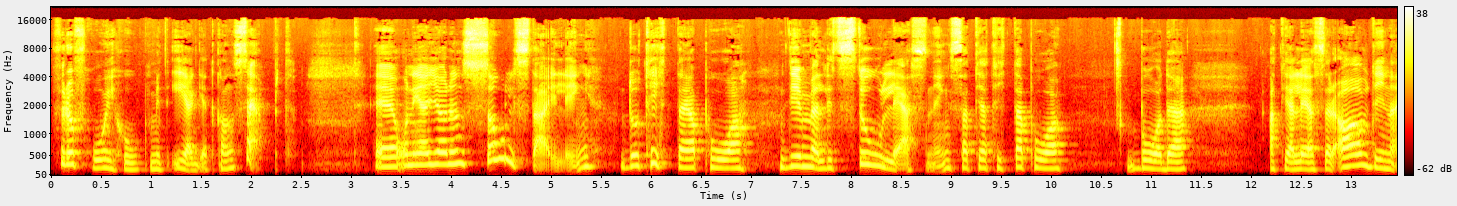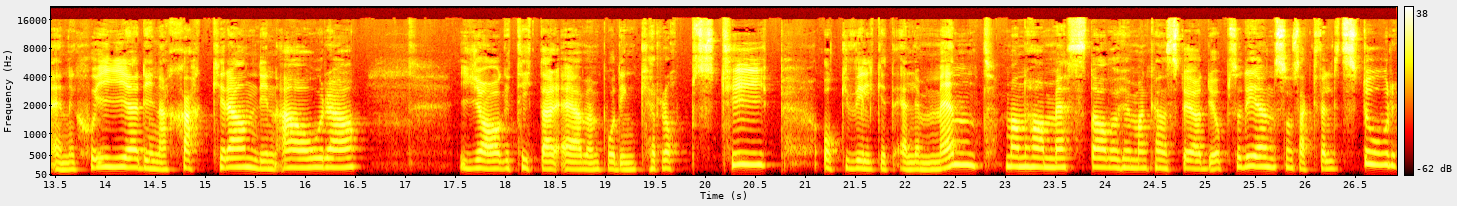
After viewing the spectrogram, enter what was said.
för att få ihop mitt eget koncept. Eh, och när jag gör en solstyling då tittar jag på, det är en väldigt stor läsning så att jag tittar på både att jag läser av dina energier, dina chakran, din aura. Jag tittar även på din kroppstyp och vilket element man har mest av och hur man kan stödja upp. Så det är en som sagt väldigt stor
